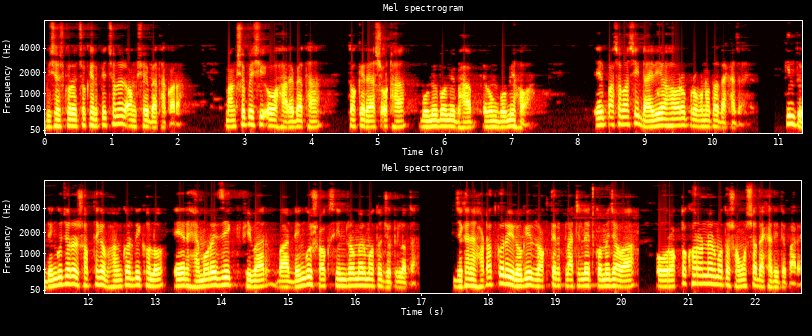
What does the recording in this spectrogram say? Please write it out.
বিশেষ করে চোখের পেছনের অংশে ব্যথা করা। মাংসপেশি ও হাড়ে ব্যথা, ত্বকে র্যাশ ওঠা, বমি বমি ভাব এবং বমি হওয়া। এর পাশাপাশি ডায়রিয়া হওয়ারও প্রবণতা দেখা যায়। কিন্তু ডেঙ্গু জ্বরের সবথেকে ভয়ঙ্কর দিক হলো এর হ্যামোরেজিক ফিভার বা ডেঙ্গু শক সিনড্রোমের মতো জটিলতা, যেখানে হঠাৎ করেই রোগীর রক্তের প্লাটিলেট কমে যাওয়া ও রক্তক্ষরণের মতো সমস্যা দেখা দিতে পারে।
